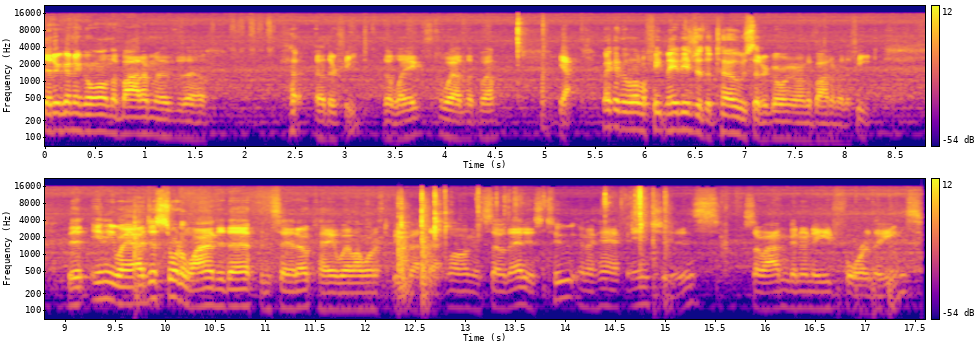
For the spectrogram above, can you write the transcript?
that are going to go on the bottom of the other feet, the legs. Well, the, well, yeah, making the little feet. Maybe these are the toes that are going on the bottom of the feet. But anyway, I just sort of lined it up and said, okay, well, I want it to be about that long. And so that is two and a half inches. So I'm going to need four of these.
